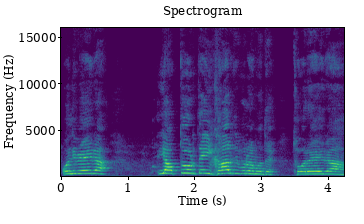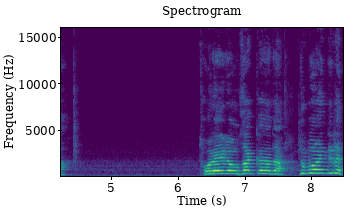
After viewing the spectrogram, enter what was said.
Oliveira yaptı ortaya Icardi vuramadı. Torreira Torreira uzak kanada. Dubois indirdi.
